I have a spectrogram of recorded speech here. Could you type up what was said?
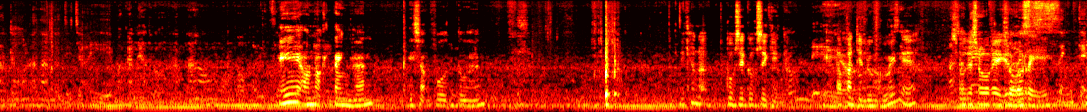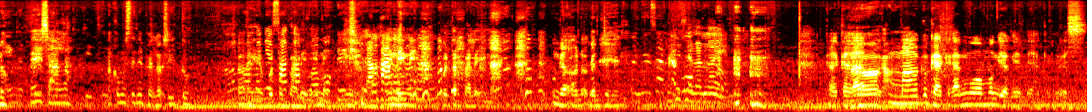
Ada orang tak dijai, makanya aku ora tahu apa itu. Eh, ono tank kan? Isok fotoan. Ini kan ada kursi-kursi gini. Iya. Kapan dilungguin ya? Sore-sore gitu. Sore. Loh, dek- eh salah. gitu. Aku mestinya belok situ. Oh, Sorry, makanya putar balik ini. Ini, ini nih, putar balik ini. Enggak ono kenceng. Di jalan lain. Gara-gara Oh, mau aku gara-gara ngomong ya gini ya wis.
